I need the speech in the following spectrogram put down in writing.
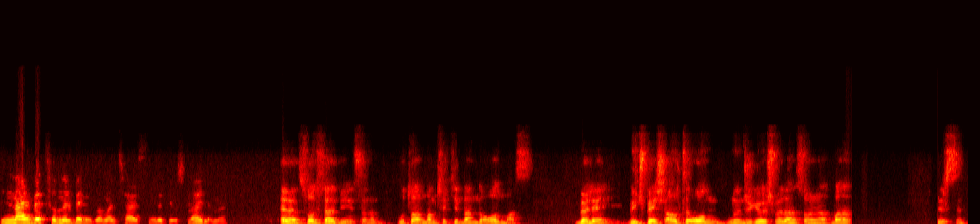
Dinler ve tanır beni zaman içerisinde diyorsun öyle mi? Evet, sosyal bir insanım. Utanmam, çekinmem de olmaz. Böyle 3, 5, 6, 10. görüşmeden sonra bana bilirsin.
